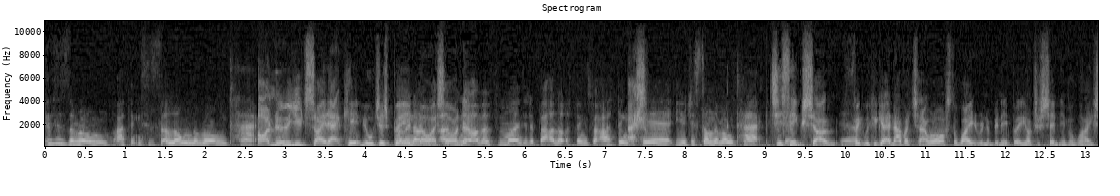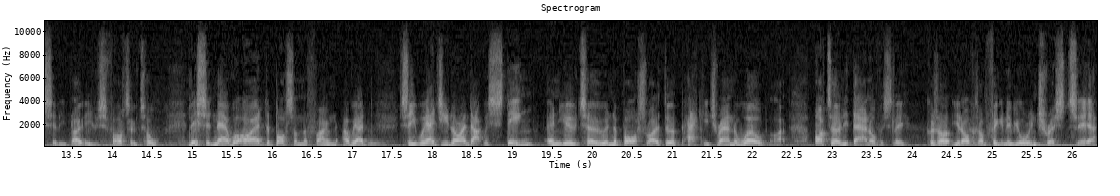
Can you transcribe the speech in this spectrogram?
this is the wrong. I think this is along the wrong tack. I knew you'd say that, Kim. You're just being I mean, nice, I'm, aren't no, you? I'm open-minded about a lot of things, but I think That's- here you're just on the wrong tack. Do you think so? Yeah. Think we could get another towel? I'll ask the waiter in a minute, but I just sent him away, silly bloke. He was far too tall. Listen, now, what I had the boss on the phone. Uh, we had, Hmm. see, we had you lined up with Sting and U2 and the boss, right, to do a package round the world, like. I turned it down, obviously, because I, you know, obviously I'm thinking of your interests here.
